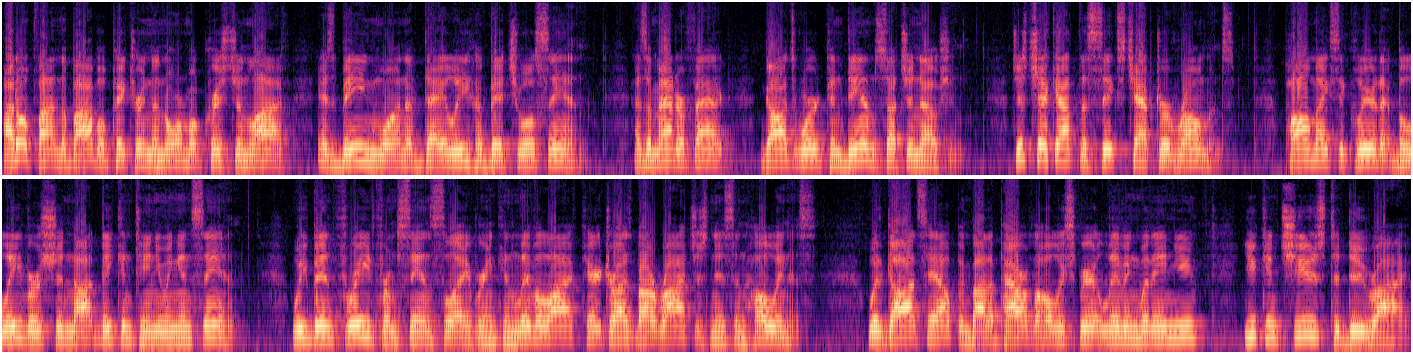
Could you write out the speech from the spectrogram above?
I don't find the Bible picturing the normal Christian life as being one of daily habitual sin. As a matter of fact, God's Word condemns such a notion. Just check out the sixth chapter of Romans. Paul makes it clear that believers should not be continuing in sin. We've been freed from sin slavery and can live a life characterized by righteousness and holiness. With God's help and by the power of the Holy Spirit living within you, you can choose to do right,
